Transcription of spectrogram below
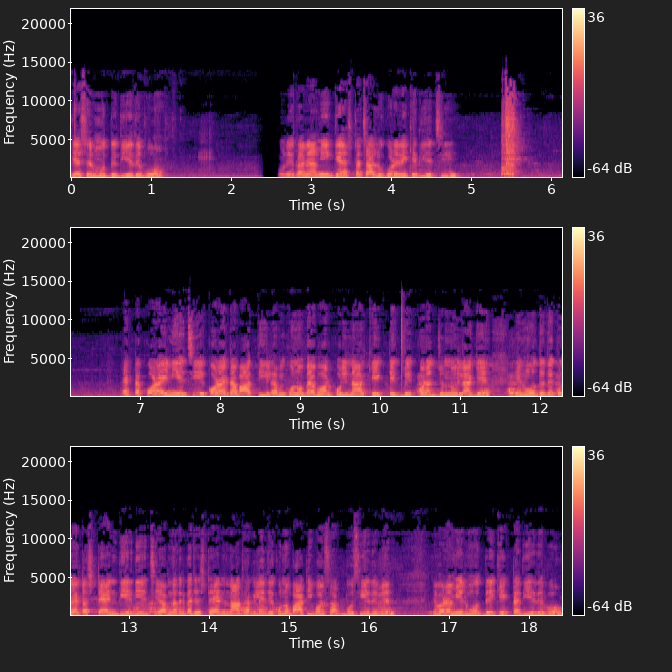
গ্যাসের মধ্যে দিয়ে দেব। এখানে আমি গ্যাসটা চালু করে রেখে দিয়েছি। একটা কড়াই নিয়েছি। এই কড়াইটা বাতিল। আমি কোনো ব্যবহার করি না। কেক টেক বেক করার জন্যই লাগে। এর মধ্যে দেখুন, একটা স্ট্যান্ড দিয়ে দিয়েছি। আপনাদের কাছে স্ট্যান্ড না থাকলে যে কোনো বাটি বসা বসিয়ে দেবেন। এবার আমি এর মধ্যেই কেকটা দিয়ে দেব।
